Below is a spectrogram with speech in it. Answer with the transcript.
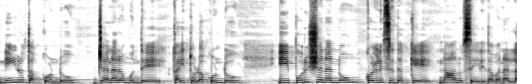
ನೀರು ತಕ್ಕೊಂಡು ಜನರ ಮುಂದೆ ಕೈ ತೊಳಕೊಂಡು ಈ ಪುರುಷನನ್ನು ಕೊಲ್ಲಿಸಿದ್ದಕ್ಕೆ ನಾನು ಸೇರಿದವನಲ್ಲ.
